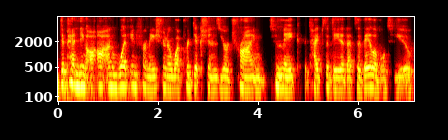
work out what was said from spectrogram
depending on, on what information or what predictions you're trying to make, the types of data that's available to you,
